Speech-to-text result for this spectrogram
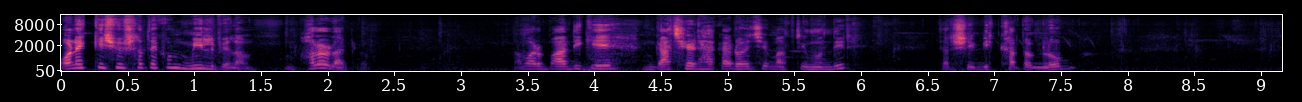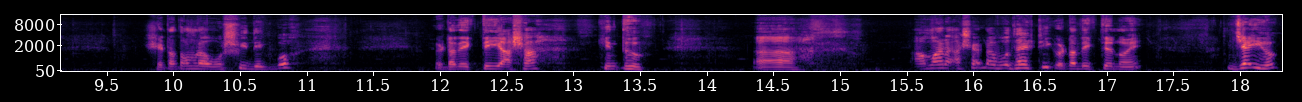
অনেক কিছুর সাথে এখন মিল পেলাম। ভালো লাগল। আমার বাঁদিকে গাছে ঢাকা রয়েছে মাতৃমন্দির তার সেই বিখ্যাত গ্লোব। সেটা তো আমরা অবশ্যই দেখব। ওটা দেখতেই আসা কিন্তু আমার আশাটা বোধহয় ঠিক ওটা দেখতে নয়। যাই হোক,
